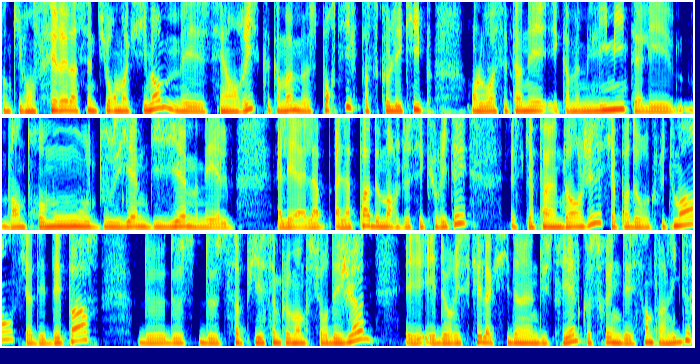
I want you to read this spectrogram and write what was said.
donc ils vont serrer la ceinture au maximum, mais c'est un risque quand même sportif parce que l'équipe, on le voit cette année, est quand même limite. Elle est ventre mou, 12e, 10e, mais elle elle, est, elle, a, pas de marge de sécurité. Est-ce qu'il n'y a pas un danger? S'il n'y a pas de recrutement, s'il y a des départs, de, de, s'appuyer simplement sur des jeunes et, de risquer l'accident industriel que serait une descente en Ligue 2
